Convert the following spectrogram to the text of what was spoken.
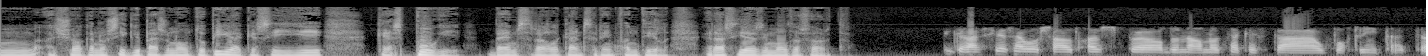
mm, això que no sigui pas una utopia, que sigui que es pugui vèncer el càncer infantil. Gràcies i molta sort. Gràcies a vosaltres per donar-nos aquesta oportunitat.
